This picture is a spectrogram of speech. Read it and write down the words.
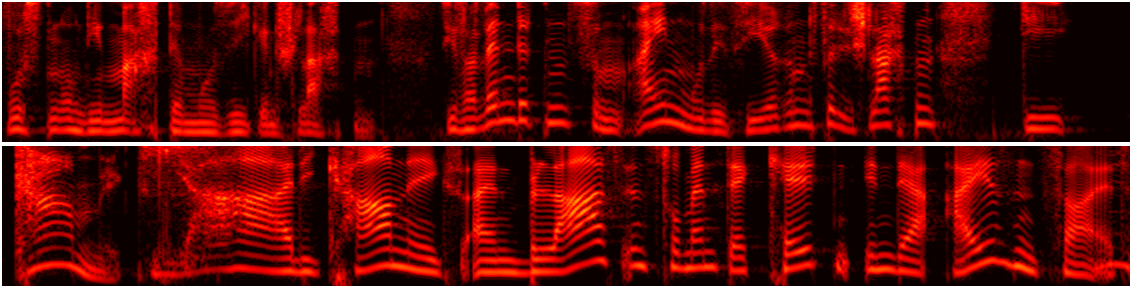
wussten um die Macht der Musik in Schlachten. Sie verwendeten zum Einmusizieren für die Schlachten die Karmix. Ja, die Karnix, ein Blasinstrument der Kelten in der Eisenzeit,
